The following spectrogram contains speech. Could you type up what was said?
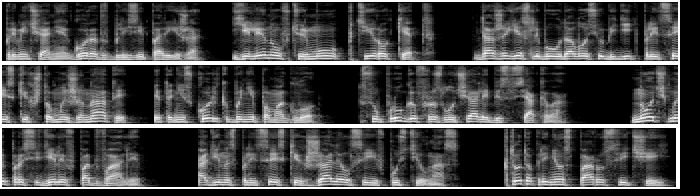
Примечание. Город вблизи Парижа. Елену в тюрьму Пти-Рокет. Даже если бы удалось убедить полицейских, что мы женаты, это нисколько бы не помогло. Супругов разлучали без всякого. Ночь мы просидели в подвале. Один из полицейских жалился и впустил нас. Кто-то принес пару свечей.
